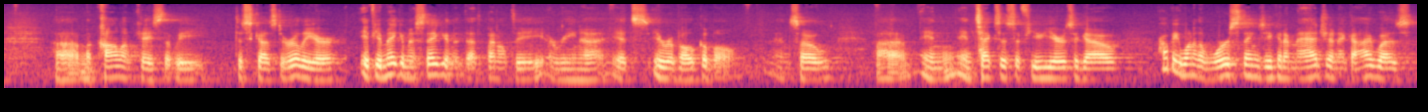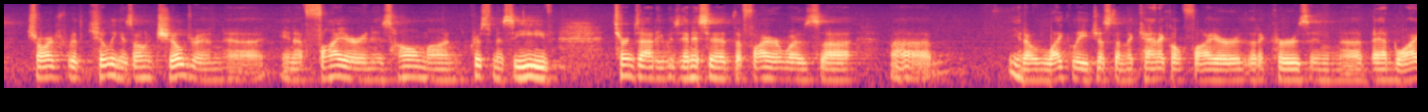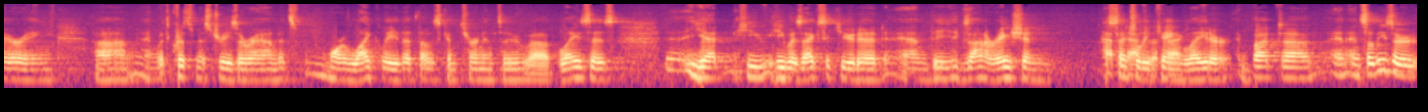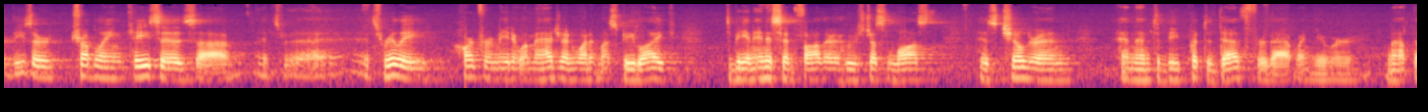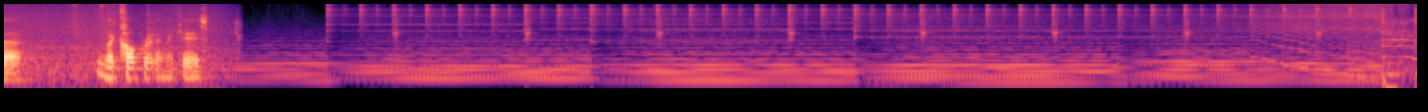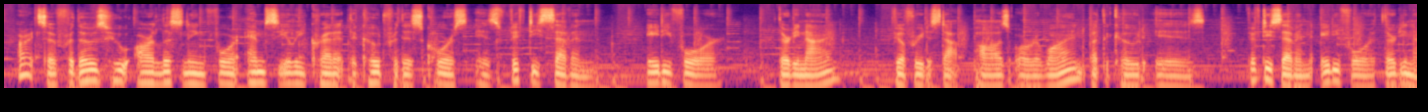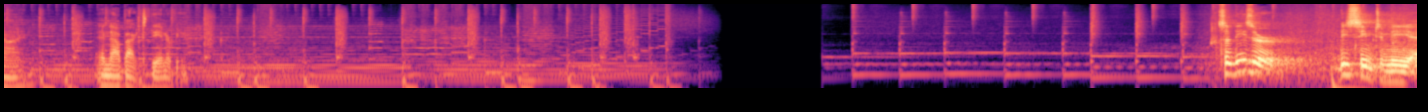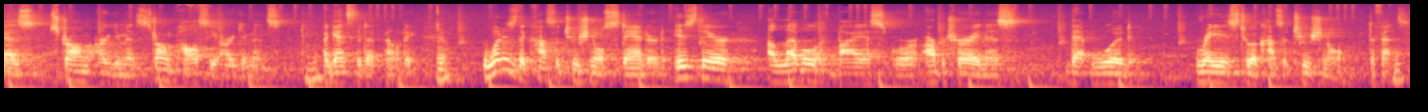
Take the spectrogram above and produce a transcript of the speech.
uh, McCollum case that we discussed earlier, if you make a mistake in the death penalty arena, it's irrevocable. And so uh, in, in Texas a few years ago, probably one of the worst things you can imagine. A guy was charged with killing his own children uh, in a fire in his home on Christmas Eve. Turns out he was innocent. The fire was, uh, uh, you know, likely just a mechanical fire that occurs in uh, bad wiring. Um, and with Christmas trees around, it's more likely that those can turn into uh, blazes. Yet he, he was executed, and the exoneration essentially came fact. later. But uh, and, and so these are these are troubling cases. Uh, it's uh, it's really hard for me to imagine what it must be like to be an innocent father who's just lost his children, and then to be put to death for that when you were not the the culprit in the case. All right, so for those who are listening for MCLE credit, the code for this course is 578439. Feel free to stop, pause, or rewind, but the code is 578439. And now back to the interview. So these are these seem to me as strong arguments, strong policy arguments mm-hmm. against the death penalty. Yeah. What is the constitutional standard? Is there a level of bias or arbitrariness that would raise to a constitutional defense?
